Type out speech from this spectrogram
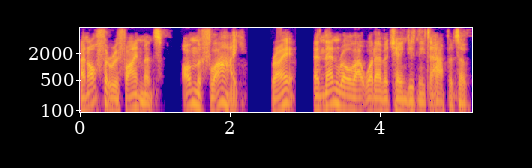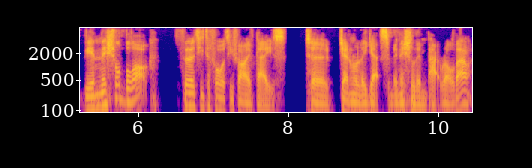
and offer refinements on the fly, right? And then roll out whatever changes need to happen. So the initial block, 30 to 45 days to generally get some initial impact rolled out.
